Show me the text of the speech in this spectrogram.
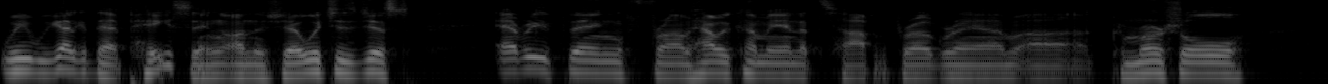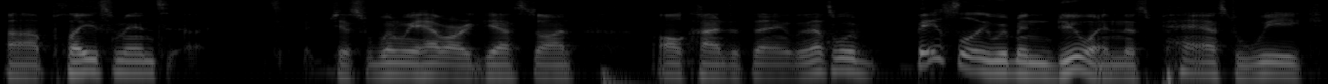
we we got to get that pacing on the show, which is just everything from how we come in at the top of the program, uh, commercial uh, placement, just when we have our guests on, all kinds of things, and that's what basically we've been doing this past week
